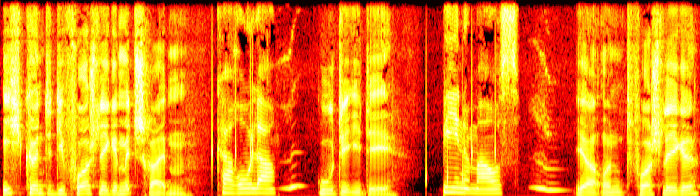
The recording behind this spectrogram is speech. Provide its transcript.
Ich könnte die Vorschläge mitschreiben. Carola, Gute Idee. Bienemaus, Ja, und Vorschläge?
